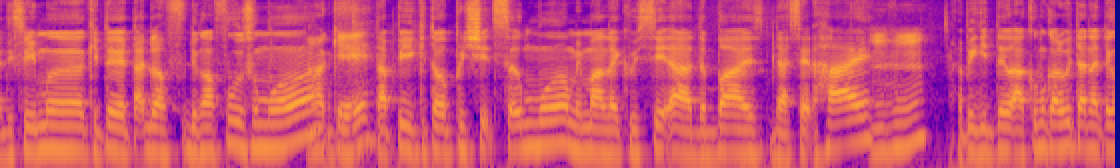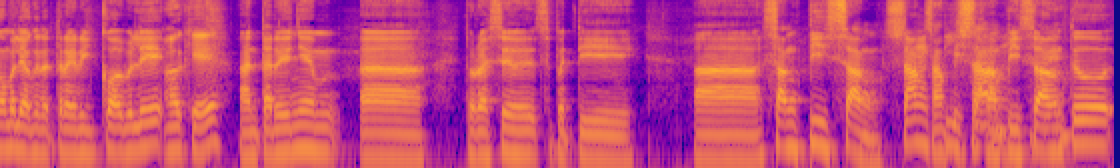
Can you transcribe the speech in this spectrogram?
Disclaimer Kita tak ada dengar full semua Okay. Tapi kita appreciate semua Memang like we said lah The bar is, dah set high Mhm. Tapi kita Aku pun kalau tak nak tengok balik Aku nak try recall balik Okay. Antaranya uh, Tu rasa seperti uh, Sang Pisang Sang, Sang pisang. Sang Pisang tu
